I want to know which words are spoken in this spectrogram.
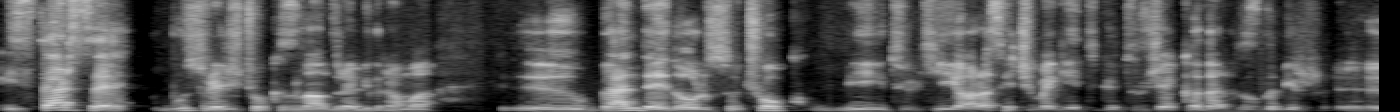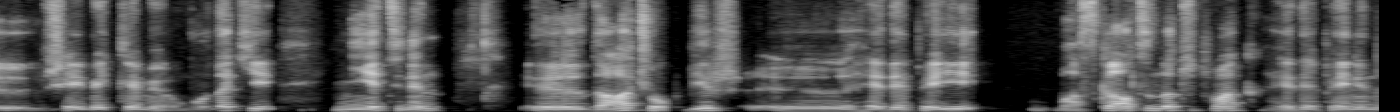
isterse bu süreci çok hızlandırabilir ama ben de doğrusu çok bir Türkiye'yi ara seçime götürecek kadar hızlı bir şey beklemiyorum. Buradaki niyetinin daha çok bir HDP'yi baskı altında tutmak, HDP'nin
